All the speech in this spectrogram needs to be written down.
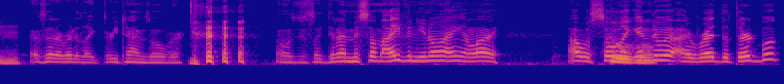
Mhm. like I said I read it like three times over. I was just like, did I miss something? I even, you know, I ain't gonna lie. I was so like into it. I read the third book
